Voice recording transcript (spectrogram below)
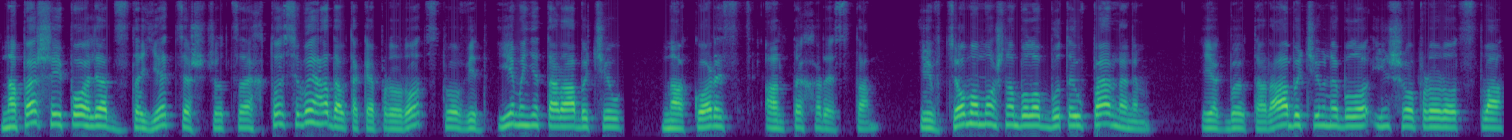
На перший погляд здається, що це хтось вигадав таке пророцтво від імені Тарабичів на користь Антихриста. І в цьому можна було б бути впевненим, якби в Тарабичів не було іншого пророцтва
